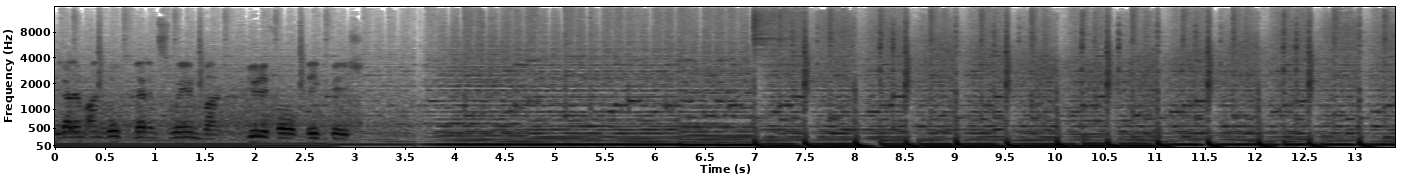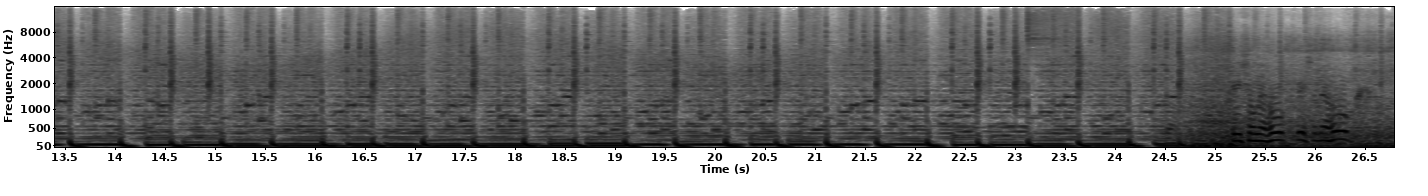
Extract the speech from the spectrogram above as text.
we got him unhooked, let him swim. But beautiful big fish. Fish on the hook, fish on the hook.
